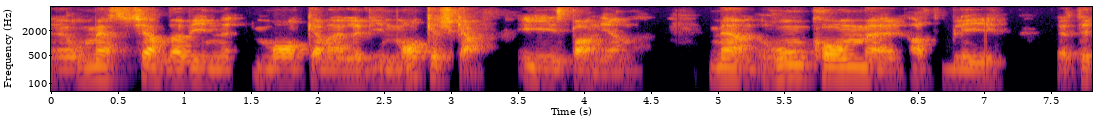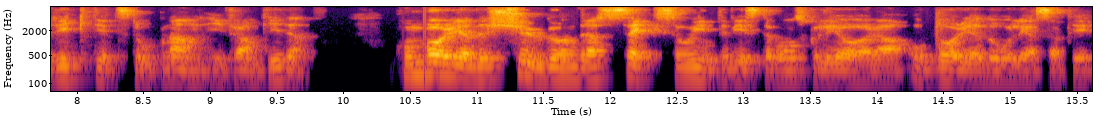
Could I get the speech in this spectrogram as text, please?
eh, och mest kända vinmakarna eller vinmakerska i Spanien. Men hon kommer att bli ett riktigt stort namn i framtiden. Hon började 2006 och inte visste vad hon skulle göra och började då läsa till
